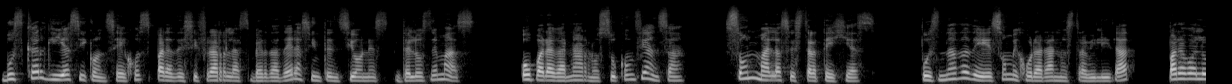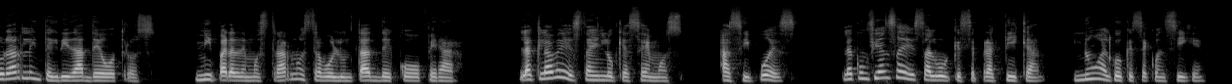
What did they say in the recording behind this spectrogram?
Buscar guías y consejos para descifrar las verdaderas intenciones de los demás o para ganarnos su confianza son malas estrategias, pues nada de eso mejorará nuestra habilidad para valorar la integridad de otros, ni para demostrar nuestra voluntad de cooperar. La clave está en lo que hacemos. Así pues, la confianza es algo que se practica, no algo que se consigue.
